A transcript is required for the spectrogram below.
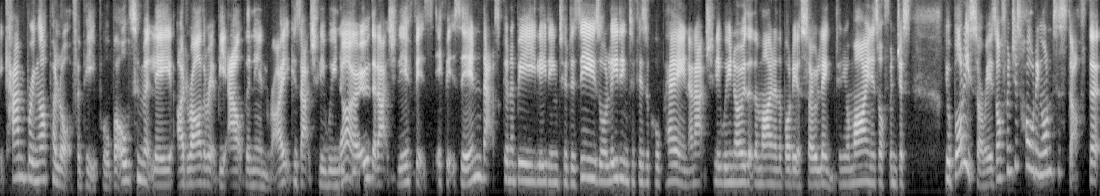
it can bring up a lot for people but ultimately i'd rather it be out than in right because actually we know mm-hmm. that actually if it's if it's in that's going to be leading to disease or leading to physical pain and actually we know that the mind and the body are so linked and your mind is often just your body sorry is often just holding on to stuff that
